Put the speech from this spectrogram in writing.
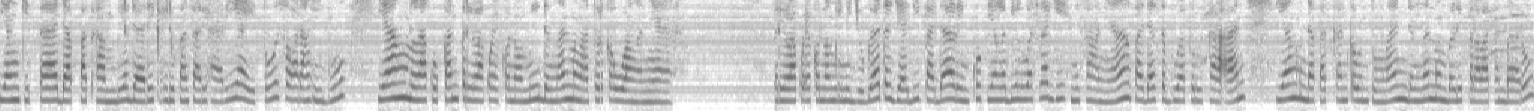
yang kita dapat ambil dari kehidupan sehari-hari yaitu seorang ibu yang melakukan perilaku ekonomi dengan mengatur keuangannya. Perilaku ekonomi ini juga terjadi pada lingkup yang lebih luas lagi, misalnya pada sebuah perusahaan yang mendapatkan keuntungan dengan membeli peralatan baru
